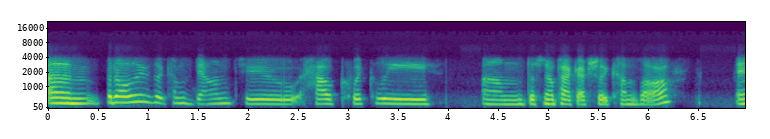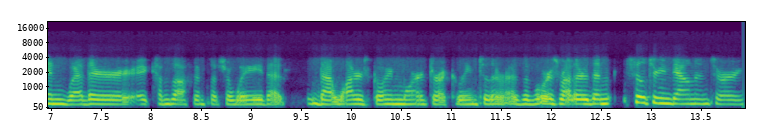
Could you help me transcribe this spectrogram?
Um, but always it comes down to how quickly um, the snowpack actually comes off and whether it comes off in such a way that that water is going more directly into the reservoirs rather than filtering down into or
